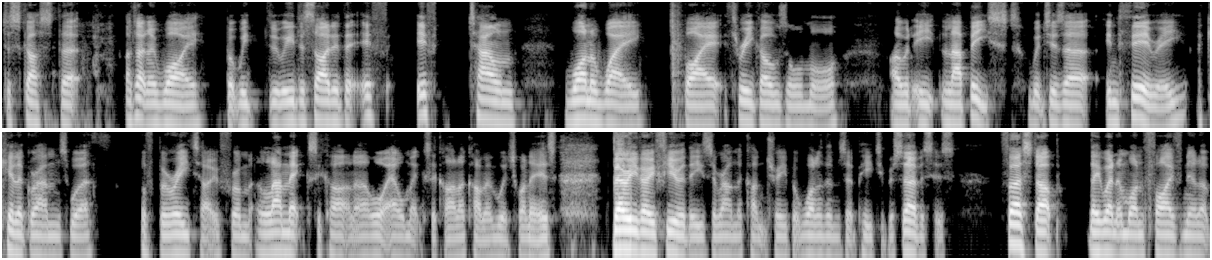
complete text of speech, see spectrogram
discussed that. I don't know why, but we we decided that if if Town won away by three goals or more, I would eat La Beast, which is a in theory a kilogram's worth of burrito from La Mexicana or El Mexicana. I can't remember which one it is. Very, very few of these around the country, but one of them's at Peterborough Services. First up, they went and won 5 0 at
